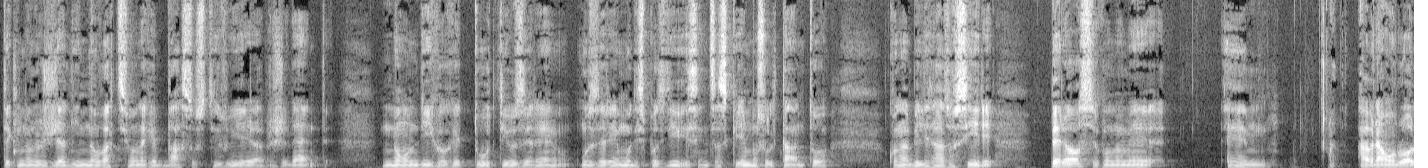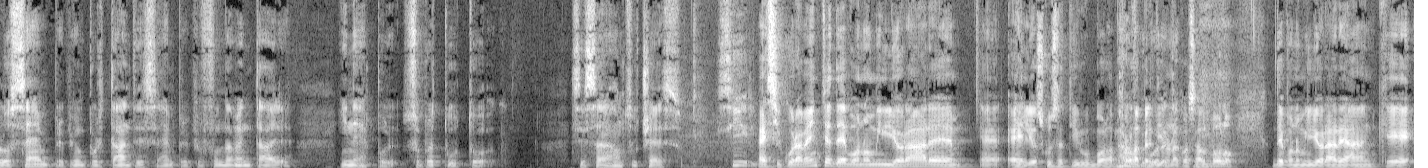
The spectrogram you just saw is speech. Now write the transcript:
tecnologia di innovazione che va a sostituire la precedente. Non dico che tutti useremo, useremo dispositivi senza schermo soltanto con abilitato Siri, però secondo me ehm, avrà un ruolo sempre più importante e sempre più fondamentale in Apple, soprattutto se sarà un successo. Sì. Eh, sicuramente devono migliorare, eh, Elio, scusa ti rubo la parola no, per dire una cosa al volo, devono migliorare anche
